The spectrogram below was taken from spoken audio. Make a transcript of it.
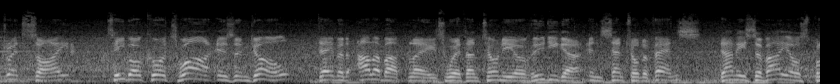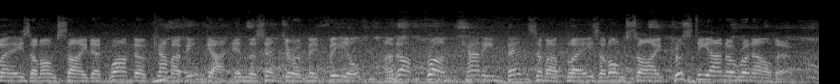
Madrid side. Thibaut Courtois is in goal. David Alaba plays with Antonio Rudiger in central defence. Dani Ceballos plays alongside Eduardo Camavinga in the centre of midfield. And up front, Karim Benzema plays alongside Cristiano Ronaldo.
